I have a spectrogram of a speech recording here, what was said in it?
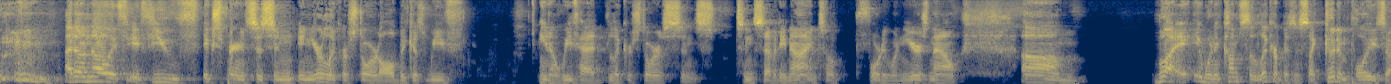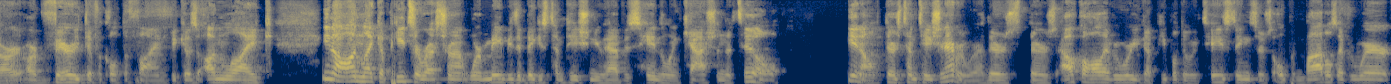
I don't know if, if you've experienced this in, in your liquor store at all, because we've, you know, we've had liquor stores since, since 79. So 41 years now. Um, but it, when it comes to the liquor business, like good employees are are very difficult to find because unlike, you know, unlike a pizza restaurant where maybe the biggest temptation you have is handling cash in the till, you know, there's temptation everywhere. There's there's alcohol everywhere. You got people doing tastings. There's open bottles everywhere.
